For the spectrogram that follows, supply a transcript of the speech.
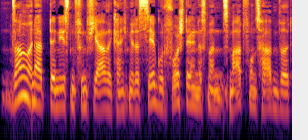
Sagen wir mal, innerhalb der nächsten fünf Jahre kann ich mir das sehr gut vorstellen, dass man Smartphones haben wird,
